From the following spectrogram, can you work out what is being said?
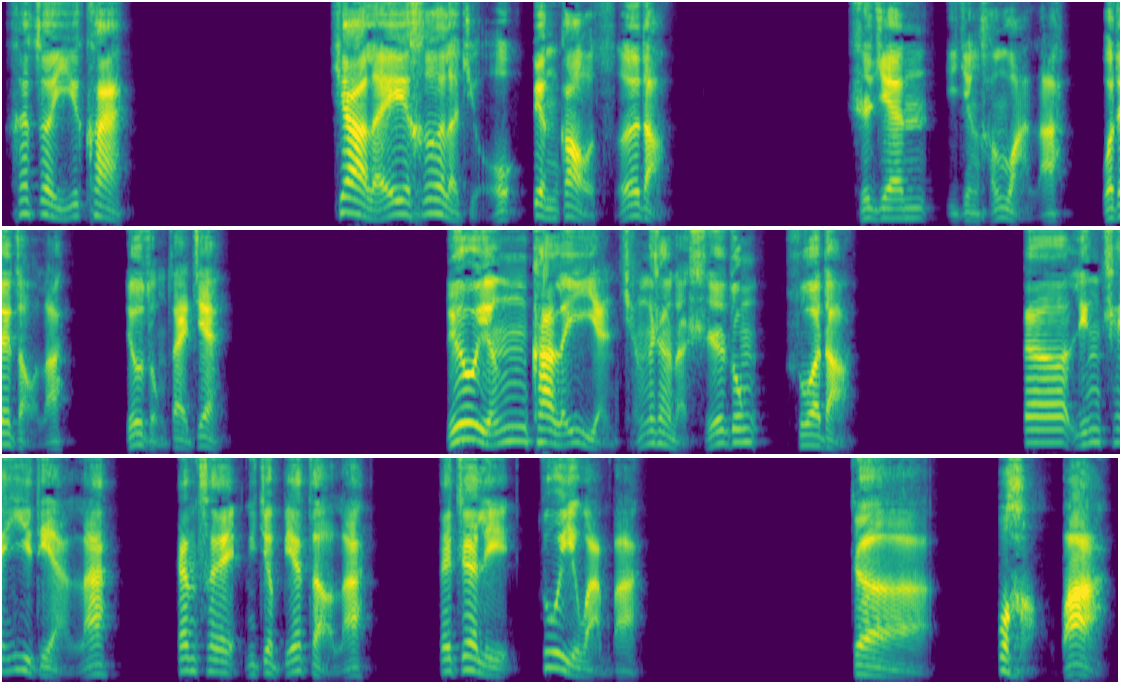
合作愉快。夏雷喝了酒，便告辞道：“时间已经很晚了，我得走了。刘总，再见。”刘莹看了一眼墙上的时钟，说道：“都凌晨一点了，干脆你就别走了，在这里住一晚吧。”这不好吧？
